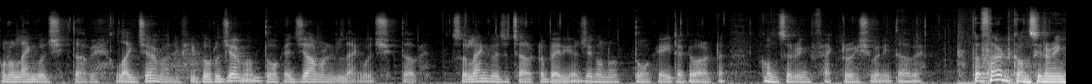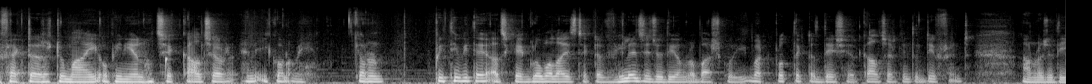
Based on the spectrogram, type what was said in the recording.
কোনো ল্যাঙ্গুয়েজ শিখতে হবে like German if you go to German তোমাকে জার্মানির ল্যাঙ্গুয়েজ শিখতে হবে। সো ল্যাঙ্গুয়েজ হচ্ছে আর একটা ব্যারিয়ার যে কোনো তোমাকে এইটাকে আর একটা কনসিডারিং ফ্যাক্টর হিসেবে নিতে হবে। The third considering factor to my opinion হচ্ছে কালচার অ্যান্ড ইকোনমি কারণ পৃথিবীতে আজকে গ্লোবালাইজড একটা ভিলেজে যদি আমরা বাস করি বাট প্রত্যেকটা দেশের কালচার কিন্তু ডিফারেন্ট আমরা যদি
